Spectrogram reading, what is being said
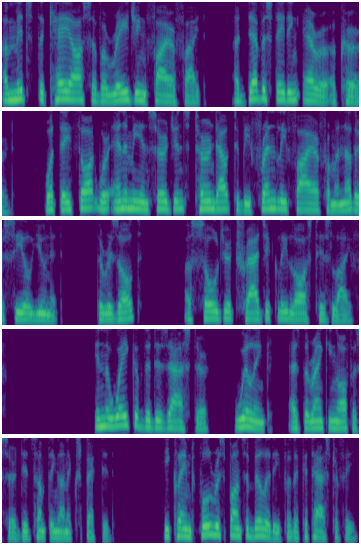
Amidst the chaos of a raging firefight, a devastating error occurred. What they thought were enemy insurgents turned out to be friendly fire from another SEAL unit. The result? a soldier tragically lost his life. In the wake of the disaster, Willink, as the ranking officer, did something unexpected. He claimed full responsibility for the catastrophe.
